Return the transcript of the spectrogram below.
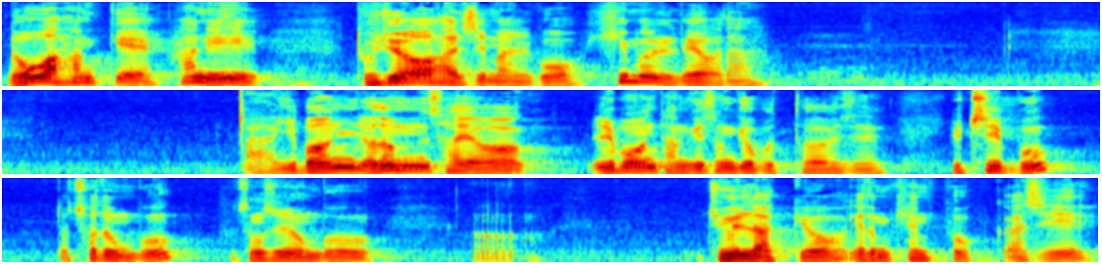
너와 함께 하니 두려워하지 말고 힘을 내어라. 아, 이번 여름 사역 일본 단기 선교부터 이제 유치부 또 초등부 청소년부 어, 주일학교 여름 캠프까지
